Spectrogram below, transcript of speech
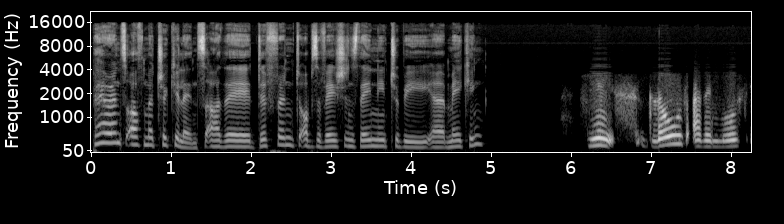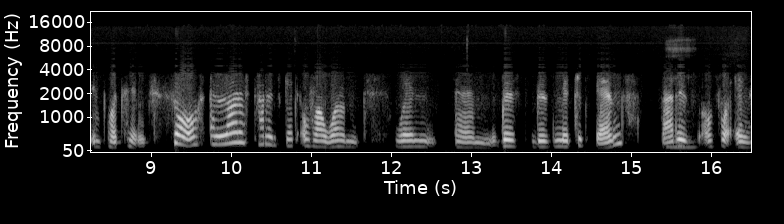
Parents of matriculants, are there different observations they need to be uh, making? Yes, those are the most important. So a lot of parents get overwhelmed when um, this this matric ends. That mm. is also a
